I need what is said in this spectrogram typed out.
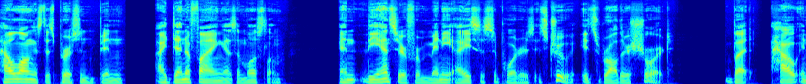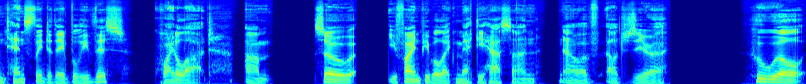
How long has this person been identifying as a Muslim? And the answer for many ISIS supporters is true. It's rather short. But how intensely do they believe this? Quite a lot. Um, so you find people like Mehdi Hasan, now of Al Jazeera, who will,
